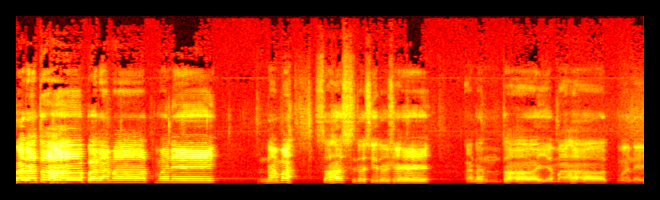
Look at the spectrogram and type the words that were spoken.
परतः परमात्मने नमः सहस्रशिरसे अनन्ताय महात्मने।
